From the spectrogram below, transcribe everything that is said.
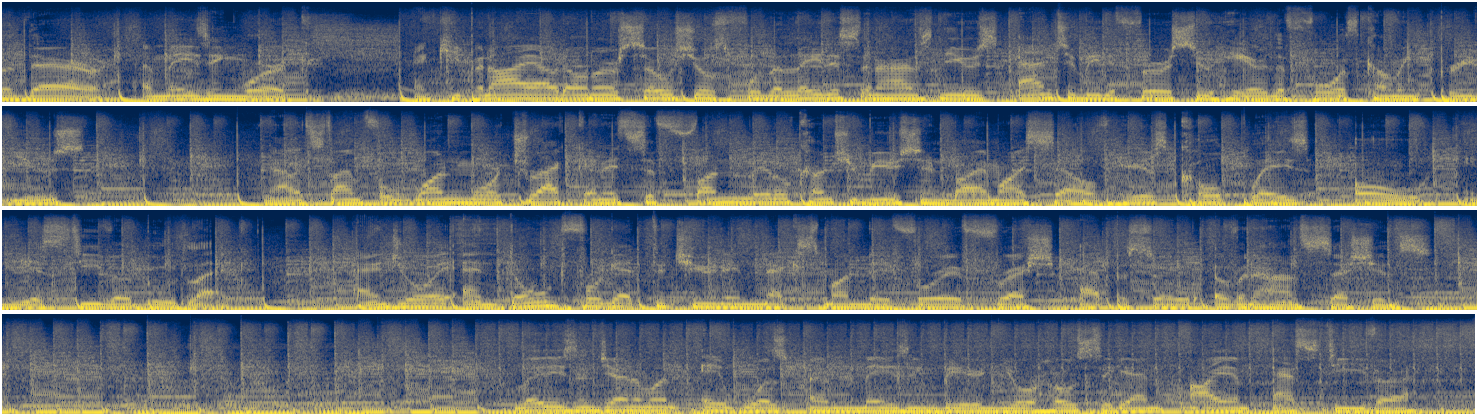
Belvedere. Amazing work. And keep an eye out on our socials for the latest enhanced news and to be the first to hear the forthcoming previews. Now it's time for one more track, and it's a fun little contribution by myself. Here's Coldplay's O in the Estiva bootleg. Enjoy and don't forget to tune in next Monday for a fresh episode of Enhanced Sessions. Ladies and gentlemen, it was amazing being your host again. I am Estiva.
